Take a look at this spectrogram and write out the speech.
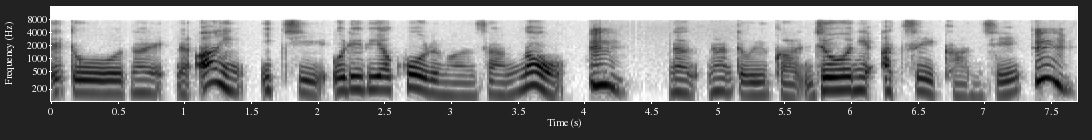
えっとななアン一オリビア・コールマンさんのうん。ななんというか情に熱い感じ。うん。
